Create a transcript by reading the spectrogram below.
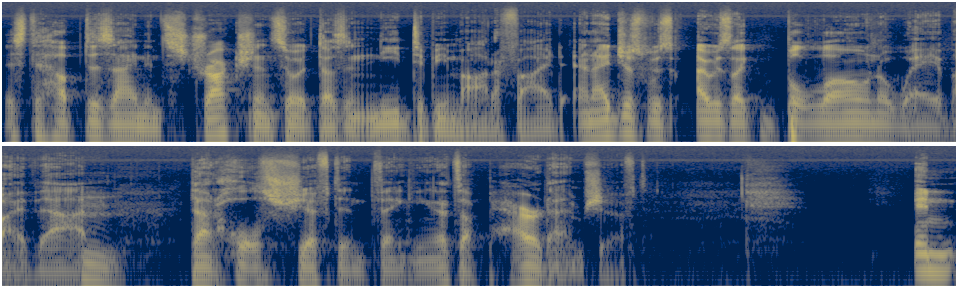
is to help design instruction so it doesn't need to be modified. And I just was I was like blown away by that that whole shift in thinking. That's a paradigm shift. and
